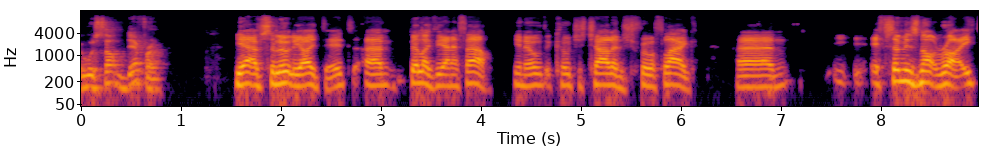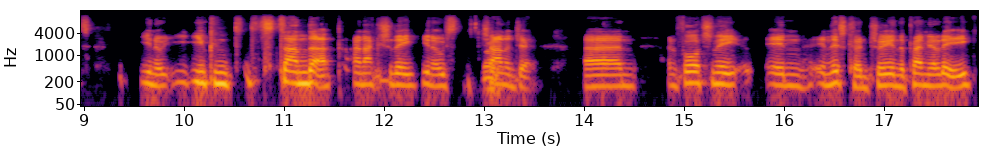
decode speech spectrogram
it was something different. Yeah, absolutely. I did. Um, a bit like the NFL, you know, the coaches challenged through a flag. Um, if something's not right, you know, you can stand up and actually, you know, challenge right. it. Um, unfortunately, in in this country, in the Premier League,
